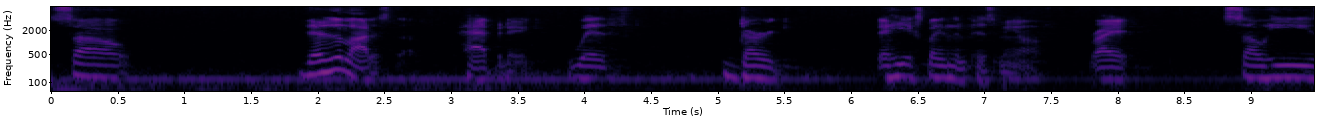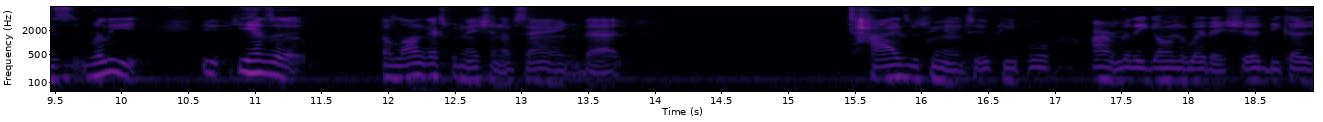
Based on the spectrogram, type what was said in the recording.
So there's a lot of stuff happening with Durk that he explains and pissed me off, right? So he's really he, he has a a long explanation of saying that ties between the two people aren't really going the way they should because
